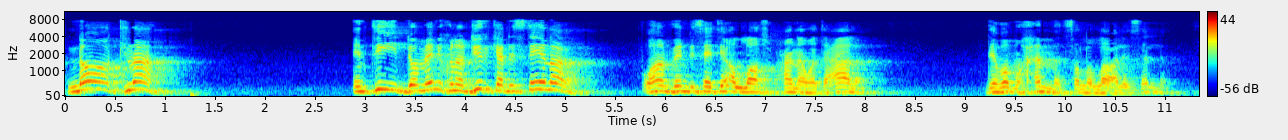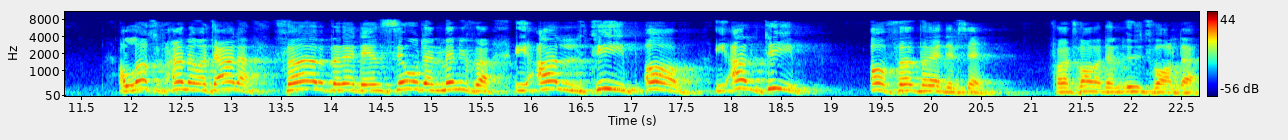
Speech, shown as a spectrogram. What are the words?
Nakna. En tid då människorna dyrkade stenar. Och han vände sig till Allah subhanahu wa ta'ala. Det var Muhammed sallallahu alaihi wasallam. Allah subhanahu wa ta'ala förberedde en sådan människa i all typ av, i all typ av förberedelse för att vara den utvalda.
